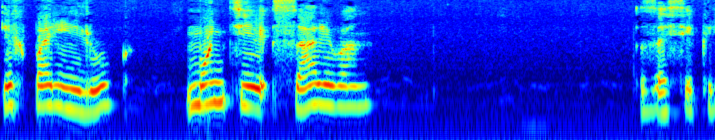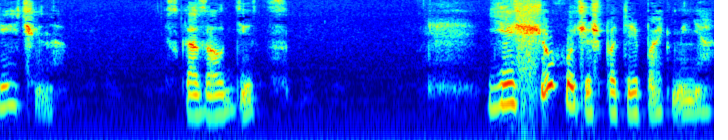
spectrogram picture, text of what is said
их парень Люк, Монти Салливан. «Засекречено», — сказал Диц. «Еще хочешь потрепать меня?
